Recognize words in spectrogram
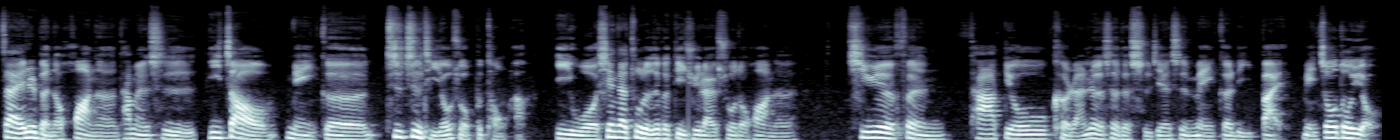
在日本的话呢，他们是依照每个自治体有所不同啊。以我现在住的这个地区来说的话呢，七月份他丢可燃热圾的时间是每个礼拜、每周都有，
